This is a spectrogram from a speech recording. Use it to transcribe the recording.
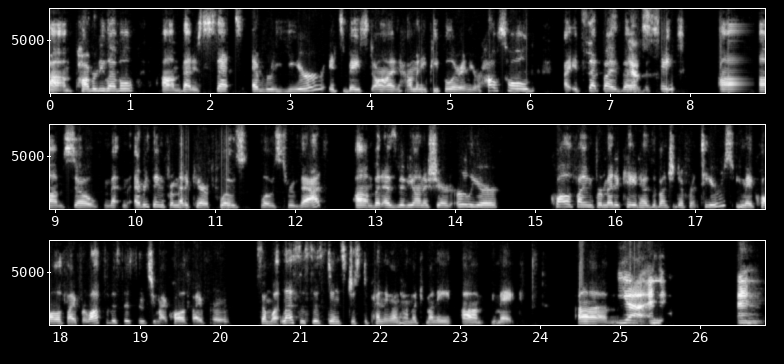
um, poverty level um, that is set every year. It's based on how many people are in your household. Uh, it's set by the, yes. the state. Um, so me- everything from Medicare flows flows through that. Um, but as Viviana shared earlier, qualifying for Medicaid has a bunch of different tiers. You may qualify for lots of assistance. You might qualify for somewhat less assistance, just depending on how much money um, you make. Um, yeah, and and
